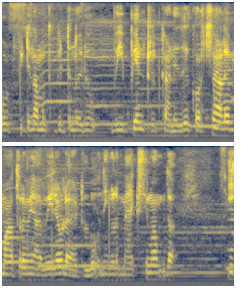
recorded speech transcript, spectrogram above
ഔട്ട്ഫിറ്റ് നമുക്ക് കിട്ടുന്ന ഒരു വി പി എൻ ട്രിക്കാണ് ഇത് കുറച്ച് നാളെ മാത്രമേ അവൈലബിൾ ആയിട്ടുള്ളൂ. നിങ്ങൾ മാക്സിമം ഈ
